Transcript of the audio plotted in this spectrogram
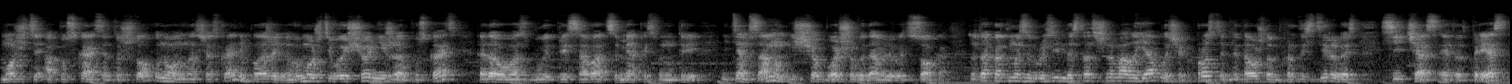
можете опускать эту штоку, ну он у нас сейчас в крайнем положении, но вы можете его еще ниже опускать, когда у вас будет прессоваться мякоть внутри, и тем самым еще больше выдавливать сока. Но так как мы загрузили достаточно мало яблочек, просто для того, чтобы протестировать сейчас этот пресс,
